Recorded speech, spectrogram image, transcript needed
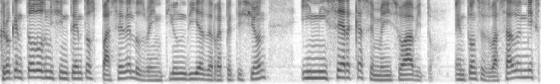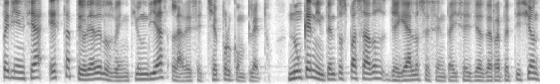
Creo que en todos mis intentos pasé de los 21 días de repetición y ni cerca se me hizo hábito. Entonces, basado en mi experiencia, esta teoría de los 21 días la deseché por completo. Nunca en intentos pasados llegué a los 66 días de repetición,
